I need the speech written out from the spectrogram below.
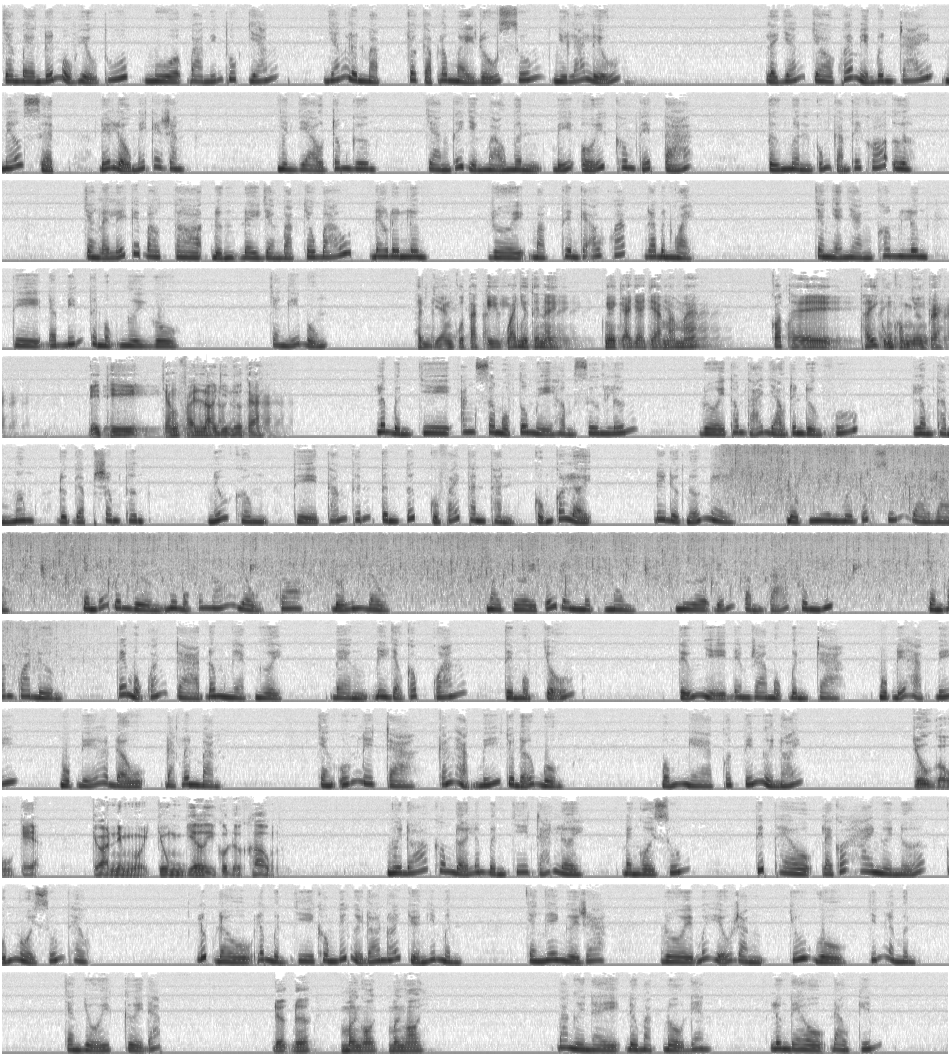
Chàng bèn đến một hiệu thuốc mua ba miếng thuốc dán dán lên mặt cho cặp lông mày rủ xuống như lá liễu. Lại dán cho khóe miệng bên trái méo sệt để lộ mấy cái răng. Nhìn vào trong gương chàng thấy diện mạo mình bỉ ổi không thể tả. Tự mình cũng cảm thấy khó ưa chàng lại lấy cái bao to đựng đầy vàng bạc châu báu đeo lên lưng rồi mặc thêm cái áo khoác ra bên ngoài. Chàng nhẹ nhàng khom lưng thì đã biến thành một người gù. Chàng nghĩ bụng. Hình dạng của ta kỳ quá như thế này ngay cả da da má má có thể thấy cũng không nhận ra. Vậy thì chẳng phải lo gì nữa cả. Lâm bình chi ăn xong một tô mì hầm xương lớn rồi thông thả dạo trên đường phố. Lòng thầm mong được gặp song thân nếu không, thì thám thính tin tức của phái thanh thành cũng có lợi. Đi được nửa ngày, đột nhiên mưa trút xuống rào rào. Chàng ghé bên đường mua một cái nón dầu to, đội lên đầu. Ngoài trời tối đen mịt mùng, mưa vẫn tầm tã không dứt. Chàng băng qua đường, thấy một quán trà đông nghẹt người. Bèn đi vào góc quán, tìm một chỗ. Tiểu nhị đem ra một bình trà, một đĩa hạt bí, một đĩa đậu đặt lên bàn chàng uống ly trà cắn hạt bí cho đỡ buồn. Bỗng nghe có tiếng người nói. Chú gù kia cho anh em ngồi chung với có được không? Người đó không đợi lâm bình chi trả lời bèn ngồi xuống. Tiếp theo lại có hai người nữa cũng ngồi xuống theo. Lúc đầu lâm bình chi không biết người đó nói chuyện với mình. Chàng ngây người ra rồi mới hiểu rằng chú gù chính là mình. Chàng dội cười đáp. Được được mời ngồi mời ngồi ba người này đều mặc đồ đen lưng đeo đào kiếm.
